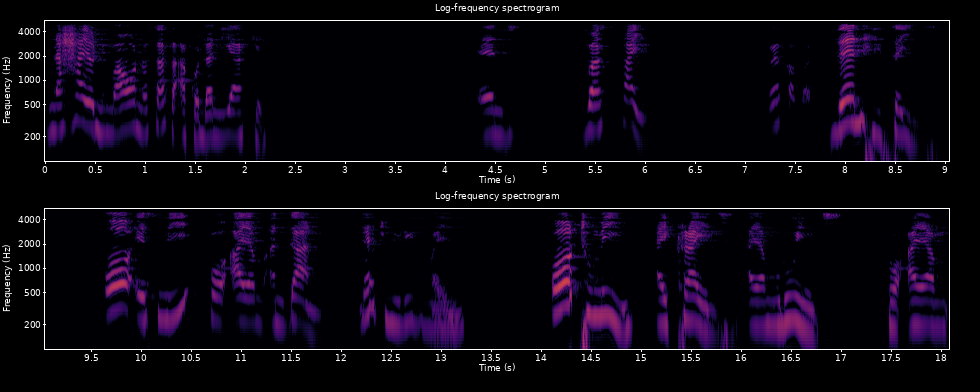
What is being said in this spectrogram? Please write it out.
Na hayo ni maono sasa ako ndani yake. And verse 5 weka verse. Then he said oh is me for i am undone. Let me read mine oh to me i cried i am ruined for i am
